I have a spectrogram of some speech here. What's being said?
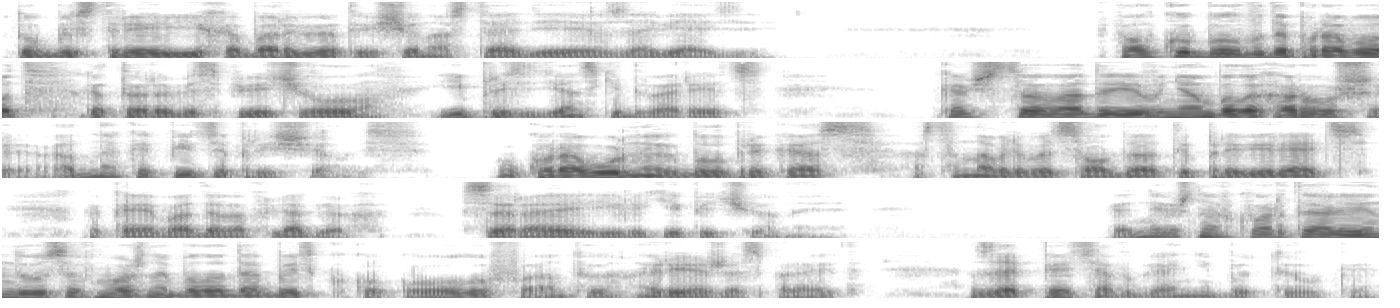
кто быстрее их оборвет еще на стадии завязи. В полку был водопровод, который обеспечивал и президентский дворец – Качество воды в нем было хорошее, однако пить запрещалось. У караульных был приказ останавливать солдат и проверять, какая вода во флягах, сырая или кипяченая. Конечно, в квартале индусов можно было добыть кока-колу, фанту, реже спрайт, за пять афгани бутылка.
